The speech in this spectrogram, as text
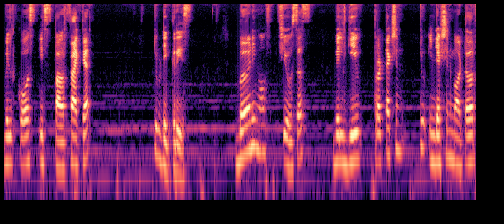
will cause its power factor to decrease. Burning of fuses will give protection to induction motor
